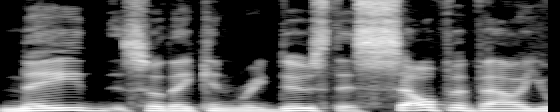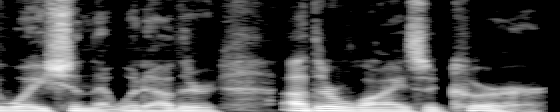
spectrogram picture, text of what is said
made so they can reduce this self-evaluation that would other otherwise occur.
